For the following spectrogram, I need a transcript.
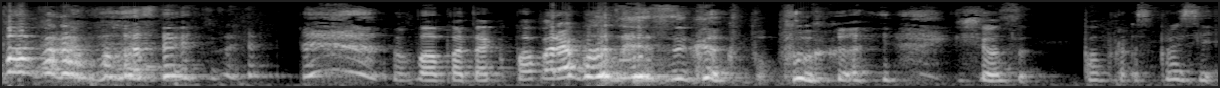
Папа работает. Папа так, папа работает, как попугай. Еще спроси.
